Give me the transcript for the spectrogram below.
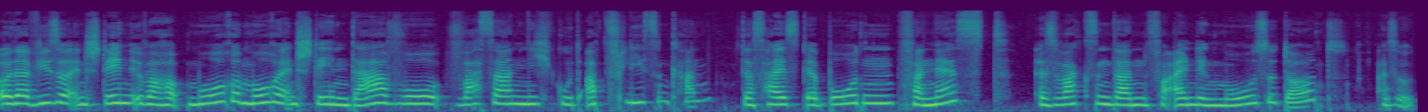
Oder wieso entstehen überhaupt Moore? Moore entstehen da, wo Wasser nicht gut abfließen kann. Das heißt, der Boden vernässt, es wachsen dann vor allen Dingen Moose dort. Also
